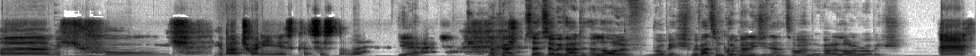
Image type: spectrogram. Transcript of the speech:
Um, about twenty years consistently. Yeah. Okay. So so we've had a lot of rubbish. We've had some good managers in that time, but we've had a lot of rubbish. Mm,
